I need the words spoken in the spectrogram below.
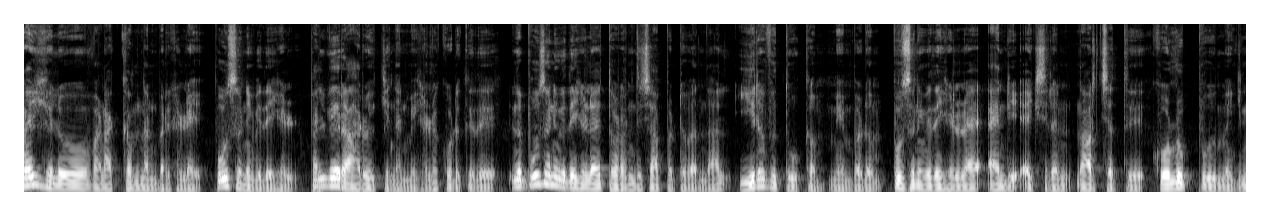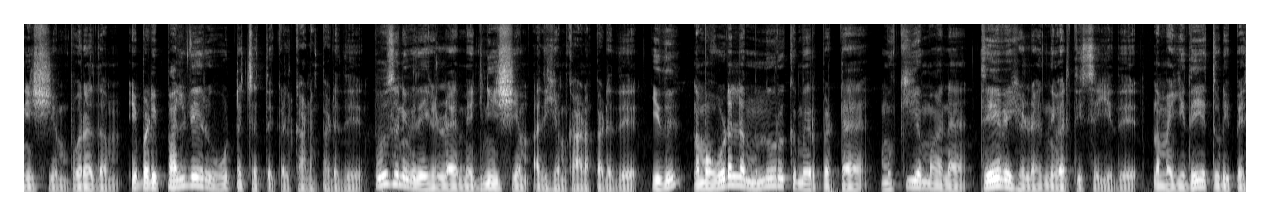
ஹாய் ஹலோ வணக்கம் நண்பர்களே. பூசணி விதைகள் பல்வேறு ஆரோக்கிய நன்மைகளை கொடுக்குது. இந்த பூசணி விதைகளை தொடர்ந்து சாப்பிட்டு வந்தால் இரவு தூக்கம் மேம்படும். பூசணி விதைகளில் ஆன்டி ஆக்சிடென்ட் நார்ச்சத்து கொழுப்பு மெக்னீசியம் புரதம் இப்படி பல்வேறு ஊட்டச்சத்துக்கள் காணப்படுது. பூசணி விதைகளில் மெக்னீசியம் அதிகம் காணப்படுது. இது நம்ம உடல்ல முன்னூறுக்கும் மேற்பட்ட முக்கியமான தேவைகளை நிவர்த்தி செய்யுது. நம்ம இதய துடிப்பை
